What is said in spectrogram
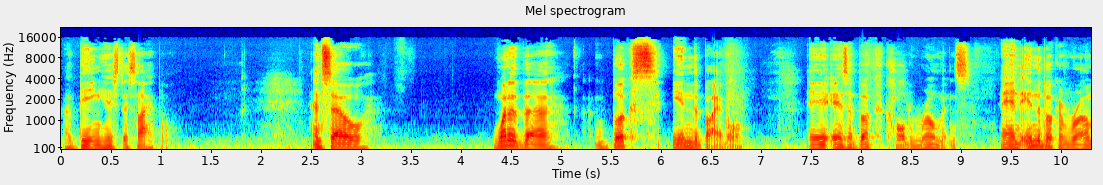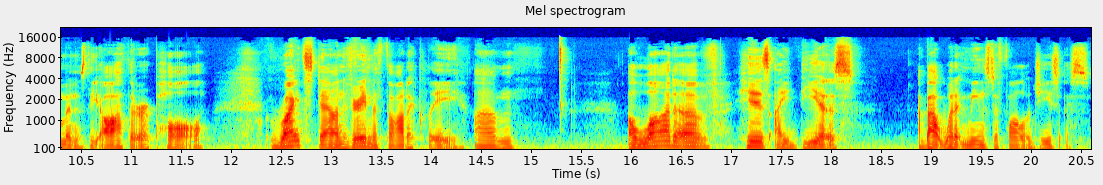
of being his disciple. And so, one of the books in the Bible is a book called Romans. And in the book of Romans, the author, Paul, writes down very methodically um, a lot of his ideas about what it means to follow Jesus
